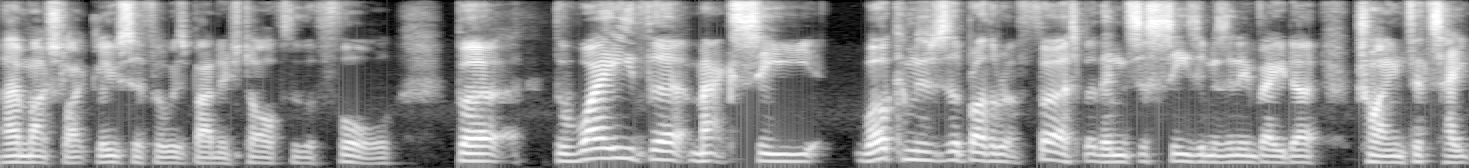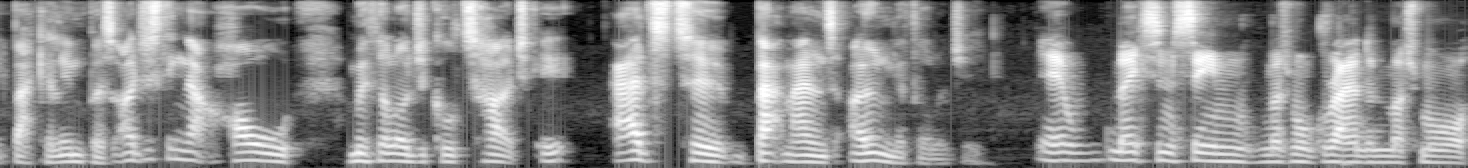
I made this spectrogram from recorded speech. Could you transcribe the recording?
uh, much like Lucifer was banished after the fall. But the way that Maxie welcomes him as a brother at first, but then just sees him as an invader trying to take back Olympus, I just think that whole mythological touch it adds to Batman's own mythology. it makes him seem much more grand and much more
